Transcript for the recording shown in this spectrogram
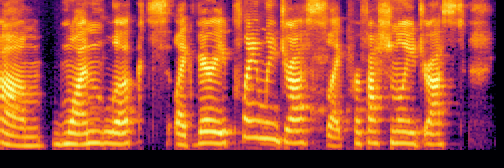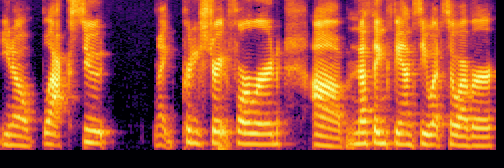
Um, one looked like very plainly dressed, like professionally dressed, you know, black suit, like pretty straightforward, um, nothing fancy whatsoever.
